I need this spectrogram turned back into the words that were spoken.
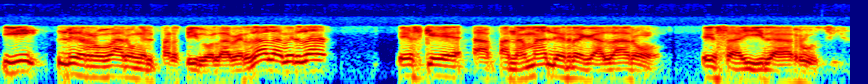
y le robaron el partido. La verdad, la verdad es que a Panamá le regalaron esa ida a Rusia.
